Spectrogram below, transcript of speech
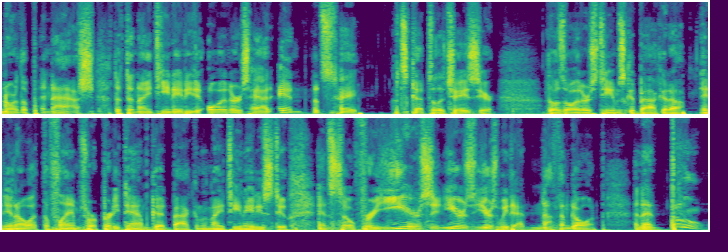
nor the panache that the 1980 Oilers had. And let's hey, let's cut to the chase here. Those Oilers teams could back it up. And you know what? The Flames were pretty damn good back in the 1980s too. And so for years and years and years, we'd had nothing going. And then boom,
